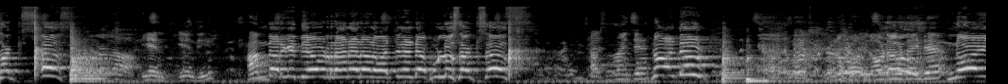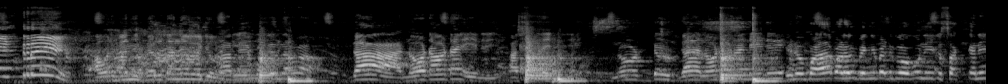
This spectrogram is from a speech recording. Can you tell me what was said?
సక్సెస్. ఏంది అందరికి దేవుడు రానే రాడు వచ్చినంటే full success. No doubt no doubt అయితే? నో ఎంట్రీ అవును మంచి పెరుగుతుంది వీటు లేకపోతే గా నో డౌట్ ఏంటి ఫస్ట్ నో డౌట్గా నో డౌట్ అంటే ఏంటి నేను బాధపడకు బెంగి పెట్టుకోకు నీకు చక్కని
